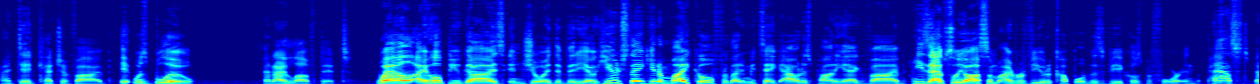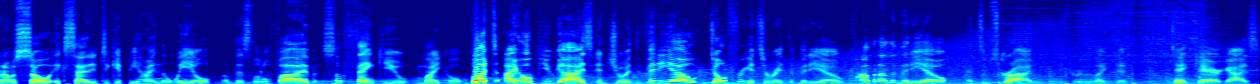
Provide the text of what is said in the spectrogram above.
I did catch a vibe. It was blue, and I loved it. Well, I hope you guys enjoyed the video. Huge thank you to Michael for letting me take out his Pontiac Vibe. He's absolutely awesome. I've reviewed a couple of his vehicles before in the past, and I was so excited to get behind the wheel of this little Vibe, so thank you, Michael. But I hope you guys enjoyed the video. Don't forget to rate the video, comment on the video, and subscribe if you really liked it. Take care, guys.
